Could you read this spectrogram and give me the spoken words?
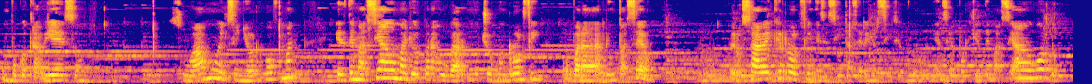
un poco travieso. Su amo, el señor Hoffman, es demasiado mayor para jugar mucho con Rolfi o para darle un paseo. Pero sabe que Rolfi necesita hacer ejercicio con urgencia porque es demasiado gordo.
